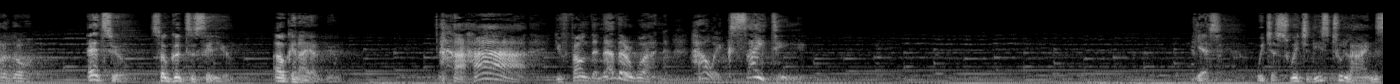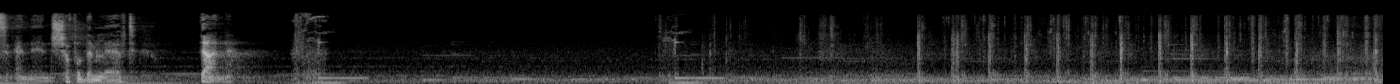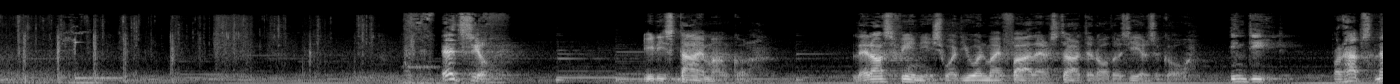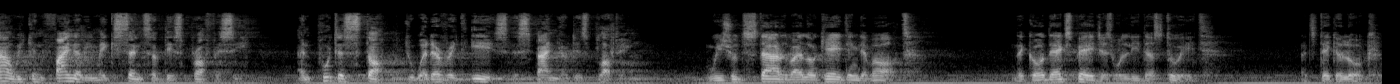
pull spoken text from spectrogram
Leonardo! Ezio, so good to see you. How can I help you? Haha! You found another one! How exciting! Yes, we just switch these two lines and then shuffle them left. Done. Ezio! It is time, Uncle. Let us finish what you and my father started all those years ago. Indeed. Perhaps now we can finally make sense of this prophecy and put a stop to whatever it is the Spaniard is plotting. We should start by locating the vault. The Codex pages will lead us to it. Let's take a look.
